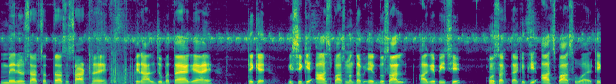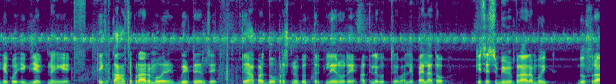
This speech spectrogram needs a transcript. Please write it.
मेरे अनुसार सत्रह सौ साठ है, फ़िलहाल जो बताया गया है, ठीक है? इसी के आसपास मतलब एक दो साल आगे पीछे हो सकता है, क्योंकि आसपास हुआ है, ठीक है, कोई एग्जैक्ट नहीं है। ठीक है, कहाँ से प्रारंभ हो रहे हैं? ब्रिटेन से। तो यहाँ पर दो प्रश्नों के उत्तर क्लियर हो रहे हैं, अतिलग उत्तरे वाले। पहला तो किस ईस्वी में प्रारंभ हुई? दूसरा,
